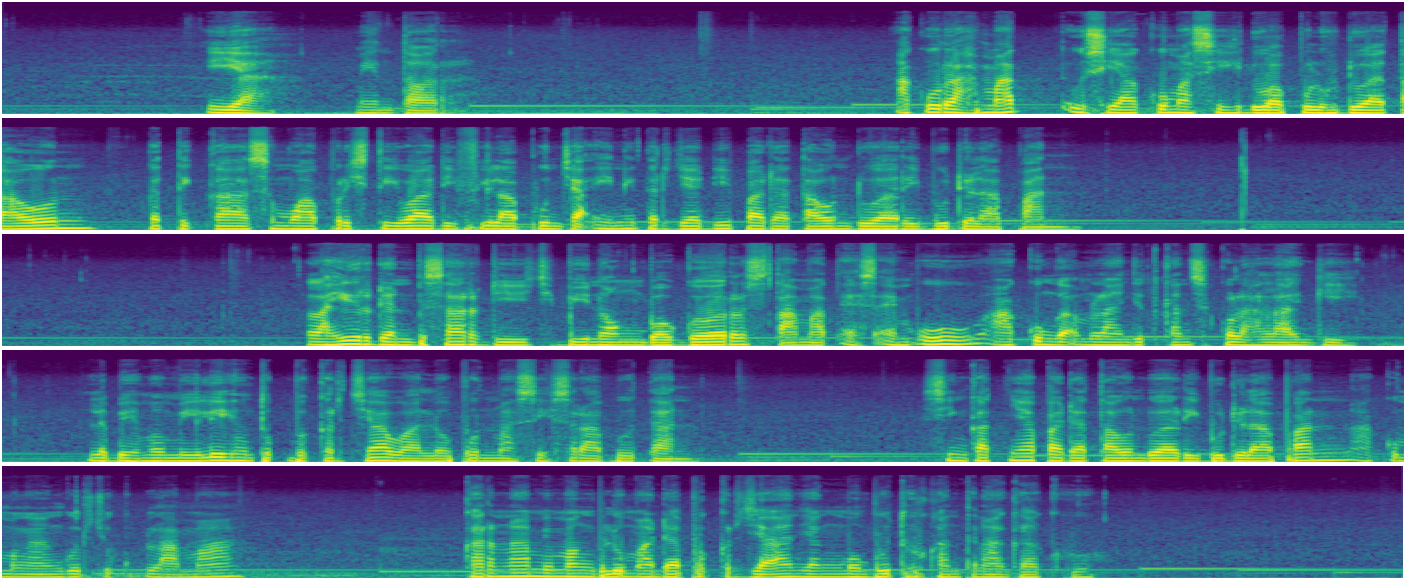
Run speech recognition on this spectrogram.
Iya, mentor. Aku Rahmat, usiaku masih 22 tahun ketika semua peristiwa di Villa Puncak ini terjadi pada tahun 2008. Lahir dan besar di Cibinong, Bogor, setamat SMU, aku nggak melanjutkan sekolah lagi. Lebih memilih untuk bekerja walaupun masih serabutan. Singkatnya pada tahun 2008, aku menganggur cukup lama karena memang belum ada pekerjaan yang membutuhkan tenagaku.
